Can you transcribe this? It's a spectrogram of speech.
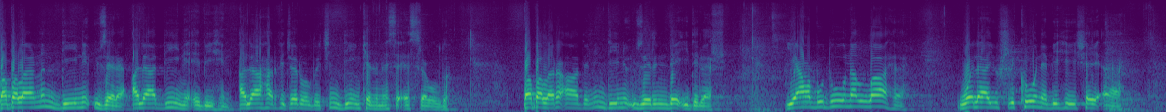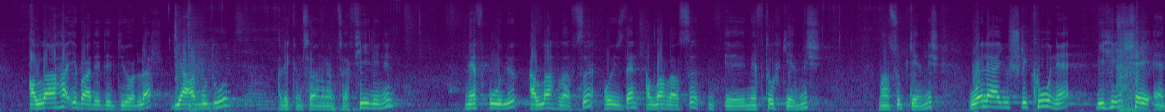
Babalarının dini üzere. Ala dini ebihim. Ala harfi cer olduğu için din kelimesi esre oldu. Babaları Adem'in dini üzerinde idiler. Ya'budûnallâhe ve lâ yüşrikûne bihi şey'e. Allah'a ibadet ediyorlar. Ya'budûn Aleyküm selam ve rahmetullah. Fiilinin mef'ulü Allah lafzı. O yüzden Allah lafzı e, meftuh gelmiş, mansup gelmiş. Ve la yüşrikûne bihi şey'en.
